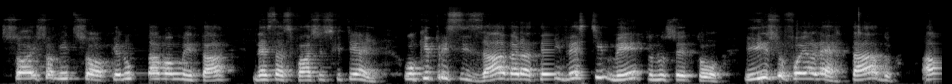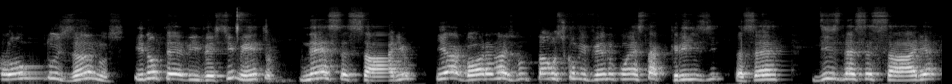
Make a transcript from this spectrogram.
Só e somente só, porque não precisava aumentar nessas faixas que tem aí. O que precisava era ter investimento no setor. E isso foi alertado ao longo dos anos e não teve investimento necessário e agora nós estamos convivendo com esta crise, tá certo? Desnecessária,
